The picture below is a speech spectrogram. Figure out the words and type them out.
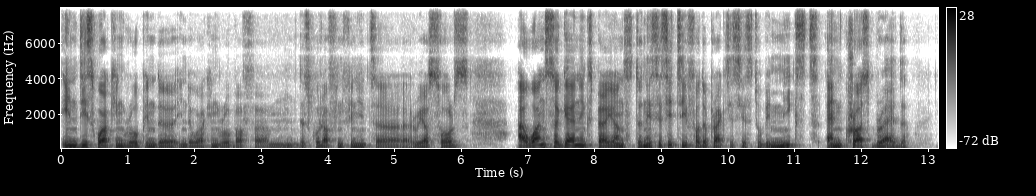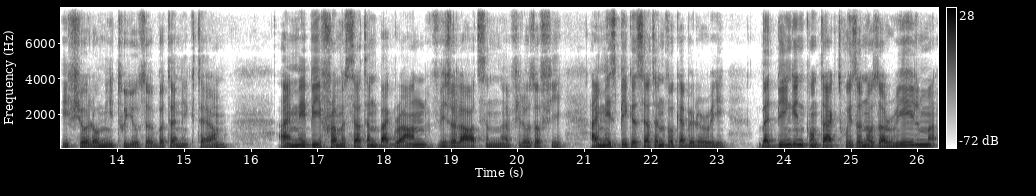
in this working group, in the in the working group of um, the School of Infinite uh, Rehearsals, I once again experienced the necessity for the practices to be mixed and crossbred if you allow me to use a botanic term. I may be from a certain background, visual arts and uh, philosophy. I may speak a certain vocabulary, but being in contact with another realm,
